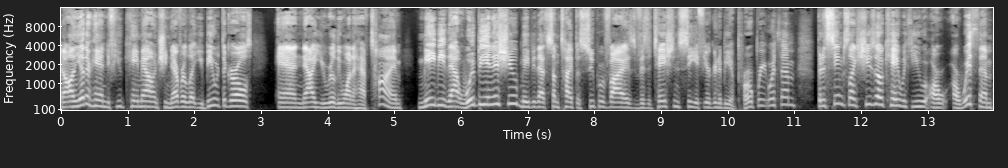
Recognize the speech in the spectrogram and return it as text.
Now, on the other hand, if you came out and she never let you be with the girls and now you really want to have time, maybe that would be an issue. Maybe that's some type of supervised visitation, see if you're going to be appropriate with them. But it seems like she's okay with you or, or with them.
